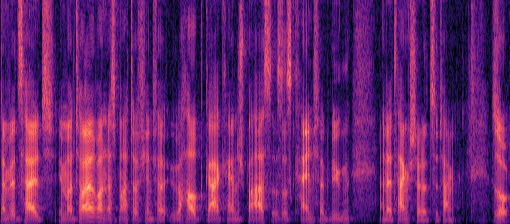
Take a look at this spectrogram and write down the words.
dann wird es halt immer teurer und es macht auf jeden Fall überhaupt gar keinen Spaß. Es ist kein Vergnügen, an der Tankstelle zu tanken. So,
